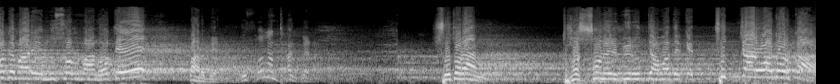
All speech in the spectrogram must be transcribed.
হতে পারে, মুসলমান হতে পারবে না, মুসলমান থাকবে না। সুতরাং ধর্ষণের বিরুদ্ধে আমাদেরকে সুচ্চার হওয়া দরকার।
